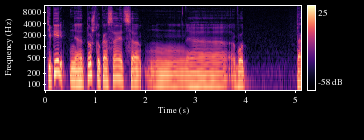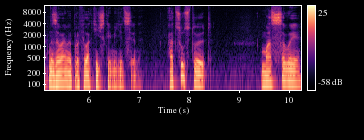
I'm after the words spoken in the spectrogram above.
Теперь э, то, что касается э, вот так называемой профилактической медицины. Отсутствуют массовые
